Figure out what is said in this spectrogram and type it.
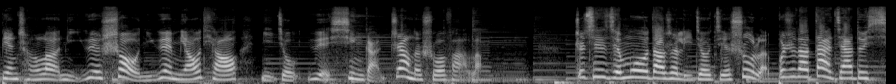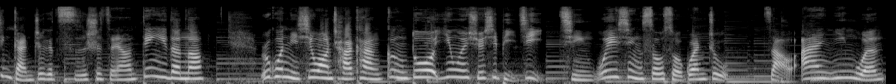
变成了你越瘦，你越苗条，你就越性感这样的说法了。这期的节目到这里就结束了，不知道大家对“性感”这个词是怎样定义的呢？如果你希望查看更多英文学习笔记，请微信搜索关注“早安英文”。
